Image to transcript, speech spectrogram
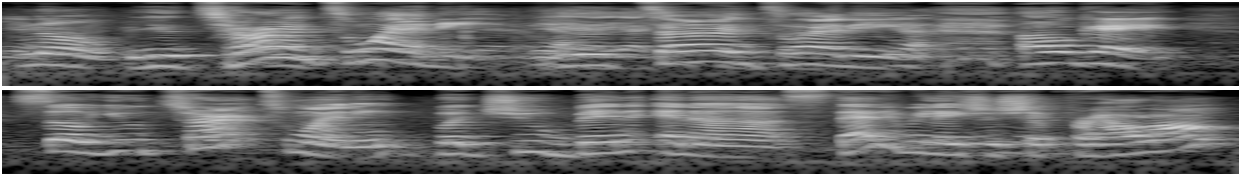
Yeah. No. You turn 20. Yeah, you yeah, turn yeah. 20. Yeah. Okay. So you turn 20, but you've been in a steady relationship for how long?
